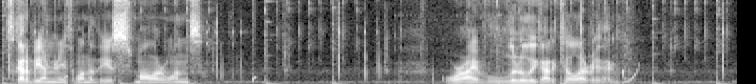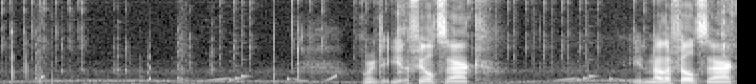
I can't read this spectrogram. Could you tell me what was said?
It's got to be underneath one of these smaller ones. Or I've literally got to kill everything. I'm Going to eat a field snack. Eat another field snack.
